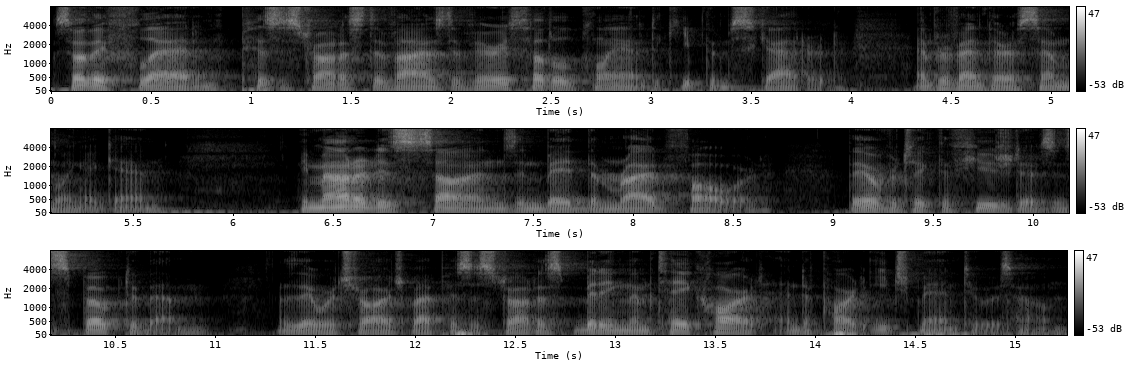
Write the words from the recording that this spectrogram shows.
So they fled, and Pisistratus devised a very subtle plan to keep them scattered and prevent their assembling again. He mounted his sons and bade them ride forward. They overtook the fugitives and spoke to them, as they were charged by Pisistratus, bidding them take heart and depart each man to his home.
